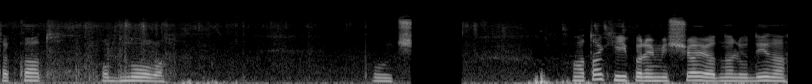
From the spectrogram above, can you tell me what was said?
Така от обнова. Получ- А так її переміщає одна людина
